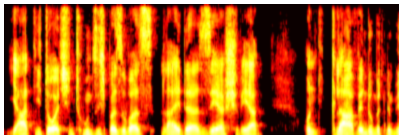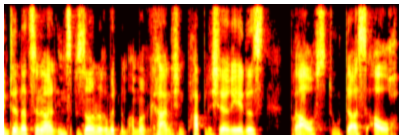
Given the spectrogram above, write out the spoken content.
ja, die Deutschen tun sich bei sowas leider sehr schwer. Und klar, wenn du mit einem internationalen, insbesondere mit einem amerikanischen Publisher redest, brauchst du das auch.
